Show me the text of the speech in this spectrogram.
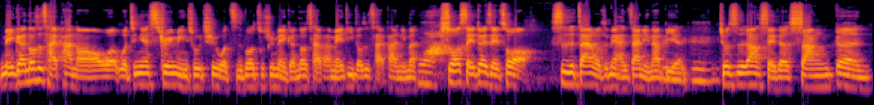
每个人都是裁判哦！我我今天 streaming 出去，我直播出去，每个人都是裁判，媒体都是裁判。你们说谁对谁错，是站在我这边还是在你那边？嗯，嗯，就是让谁的伤更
